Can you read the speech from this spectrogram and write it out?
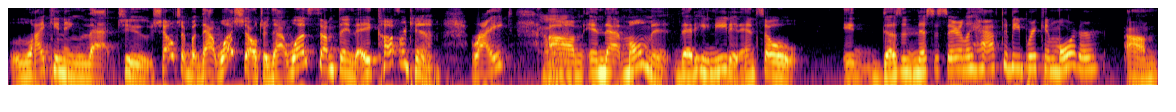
likening that to shelter, but that was shelter. That was something that it covered him, right? Um, in that moment that he needed. And so it doesn't necessarily have to be brick and mortar. Um,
